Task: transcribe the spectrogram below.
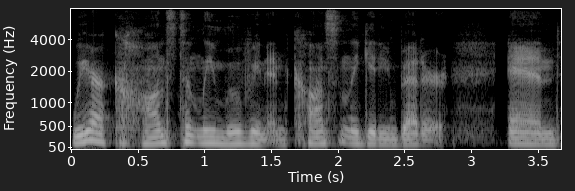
we are constantly moving and constantly getting better. And,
